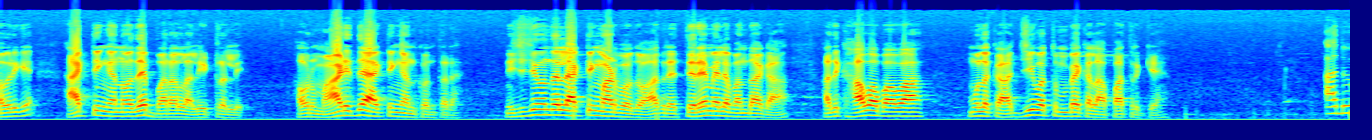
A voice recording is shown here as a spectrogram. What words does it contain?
ಅವರಿಗೆ ಆ್ಯಕ್ಟಿಂಗ್ ಅನ್ನೋದೇ ಬರಲ್ಲ ಲಿಟ್ರಲ್ಲಿ ಅವ್ರು ಮಾಡಿದ್ದೇ ಆ್ಯಕ್ಟಿಂಗ್ ಅಂದ್ಕೊತಾರೆ. ನಿಜ ಜೀವನದಲ್ಲಿ ಆ್ಯಕ್ಟಿಂಗ್ ಮಾಡ್ಬೋದು, ಆದರೆ ತೆರೆ ಮೇಲೆ ಬಂದಾಗ ಅದಕ್ಕೆ ಹಾವಭಾವ ಮೂಲಕ ಜೀವ ತುಂಬಬೇಕಲ್ಲ ಆ ಪಾತ್ರಕ್ಕೆ? ಅದು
